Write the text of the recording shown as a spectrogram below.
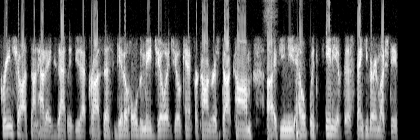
screenshots on how to exactly do that process. Get a hold of me, joe at joekentforcongress.com, uh, if you need help with any of this. Thank you very much, Steve.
